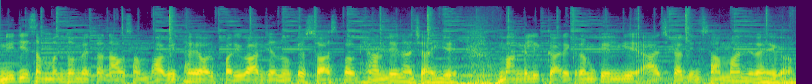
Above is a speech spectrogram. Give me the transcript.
निजी संबंधों में तनाव संभावित है और परिवारजनों के स्वास्थ्य पर ध्यान देना चाहिए। मांगलिक कार्यक्रम के लिए आज का दिन सामान्य रहेगा।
